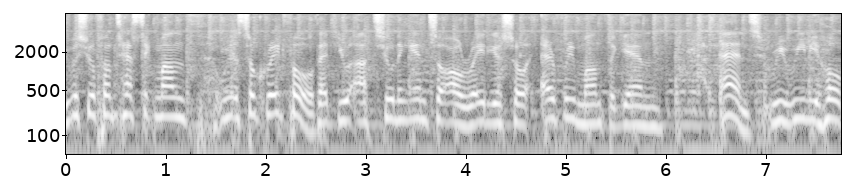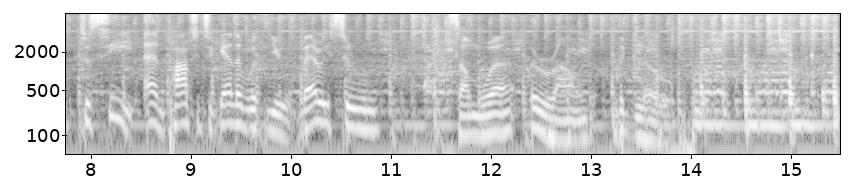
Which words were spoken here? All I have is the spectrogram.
We wish you a fantastic month. We are so grateful that you are tuning into our radio show every month again. And we really hope to see and party together with you very soon, somewhere around the You're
